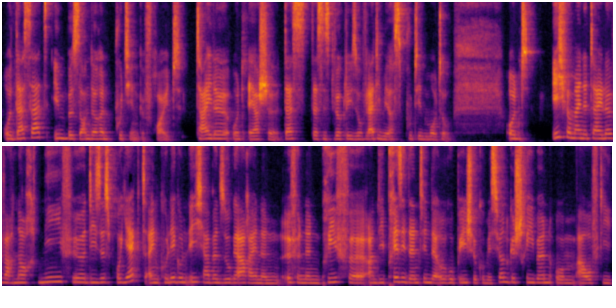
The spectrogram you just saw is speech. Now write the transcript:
Und das hat im Besonderen Putin gefreut teile und herrsche. Das, das ist wirklich so Wladimirs Putin-Motto. Und ich für meine Teile war noch nie für dieses Projekt. Ein Kollege und ich haben sogar einen offenen Brief äh, an die Präsidentin der Europäischen Kommission geschrieben, um auf die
